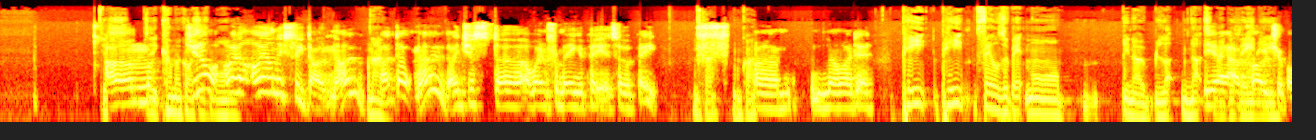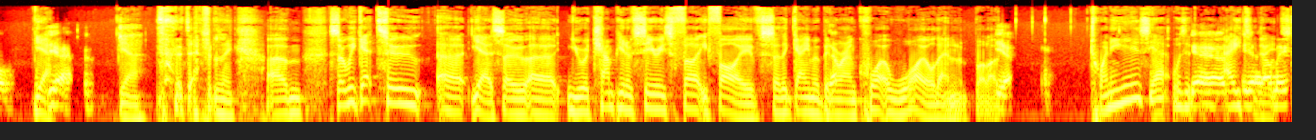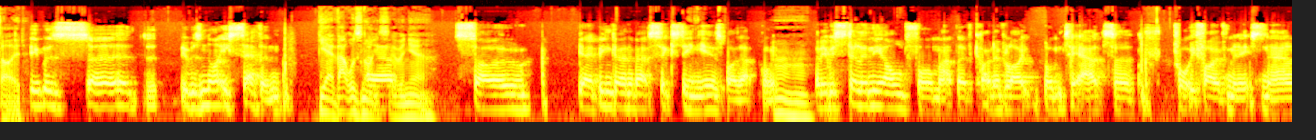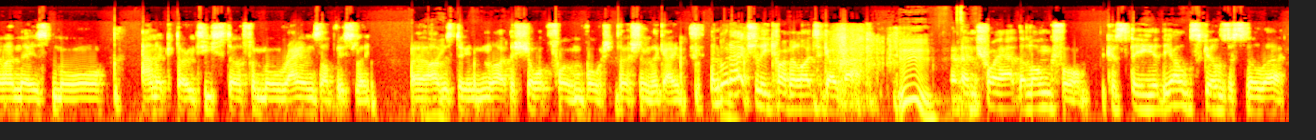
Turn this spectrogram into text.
Um, did come across do you know? I, I honestly don't know. No. I don't know. They just uh, I went from being a Peter to a Pete. okay, okay. Um, no idea. Pete Pete feels a bit more, you know, nuts Yeah, magazine-y. approachable. Yeah. yeah. Yeah, definitely. Um, so we get to uh, yeah. So uh, you were a champion of Series Thirty Five. So the game had been Yep. around quite a while then. But like Yeah. twenty years yet? Was it Yeah, eight yeah. of I mean, started? it was uh, it was ninety seven. Yeah, that was ninety seven. yeah. So yeah, it'd been going about sixteen years by that point. Mm-hmm. But it was still in the old format. They've kind of like bumped it out to forty five minutes now, and there's more anecdoty stuff and more rounds, obviously. Uh, I was doing like the short form vo- version of the game, and would actually kind of like to go back Mm. and try out the long form because the the old skills are still there.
